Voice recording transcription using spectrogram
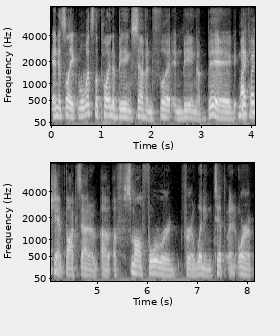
And it's like, well, what's the point of being seven foot and being a big My if question- you can't box out a, a, a small forward for a winning tip or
